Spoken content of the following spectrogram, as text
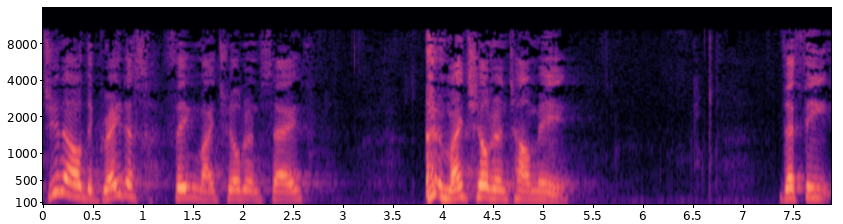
Do you know the greatest thing my children say? my children tell me that the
